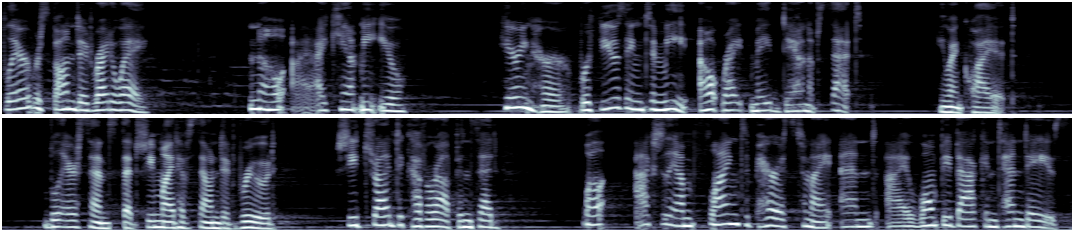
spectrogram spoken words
Blair responded right away. No, I, I can't meet you. Hearing her refusing to meet outright made Dan upset. He went quiet. Blair sensed that she might have sounded rude. She tried to cover up and said, well, actually, I'm flying to Paris tonight and I won't be back in 10 days.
